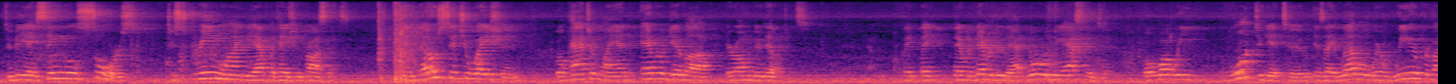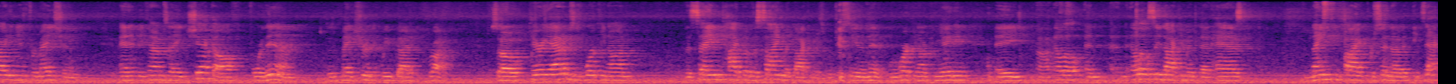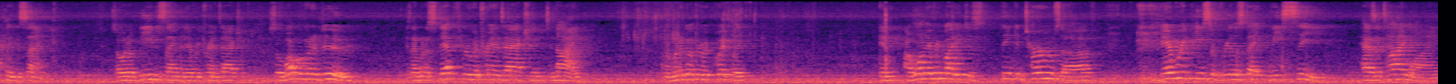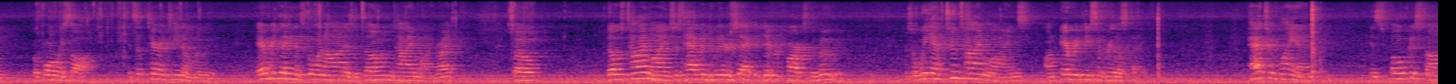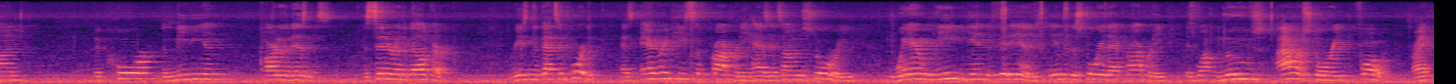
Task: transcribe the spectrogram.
to be a single source to streamline the application process. In no situation will Patch of Land ever give up their own due diligence. They, they, they would never do that, nor would we ask them to. But what we want to get to is a level where we are providing information and it becomes a checkoff for them to make sure that we've got it right. So Terry Adams is working on the same type of assignment documents, which you'll see in a minute. We're working on creating a uh, LL, an, an LLC document that has 95% of it exactly the same. So it'll be the same in every transaction. So what we're going to do is I'm going to step through a transaction tonight, and I'm going to go through it quickly. And I want everybody to think in terms of every piece of real estate we see has a timeline before we saw it. It's a Tarantino movie. Everything that's going on is its own timeline, right? So those timelines just happen to intersect at different parts of the movie. So we have two timelines on every piece of real estate. Patch of land is focused on the core, the median part of the business, the center of the bell curve. The reason that that's important is every piece of property has its own story. Where we begin to fit in into the story of that property is what moves our story forward, right?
